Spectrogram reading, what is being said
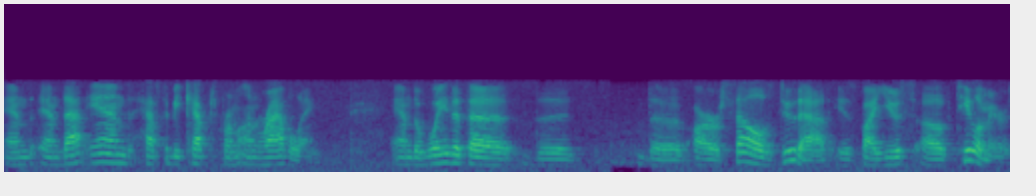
and and that end has to be kept from unraveling. And the way that the the the our cells do that is by use of telomeres.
